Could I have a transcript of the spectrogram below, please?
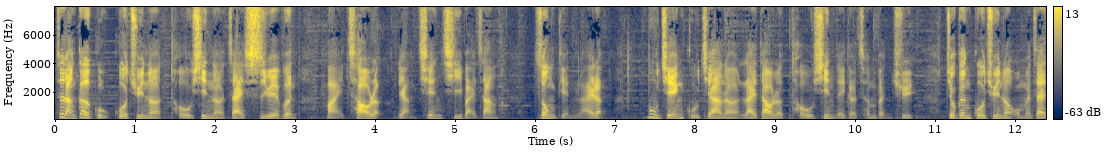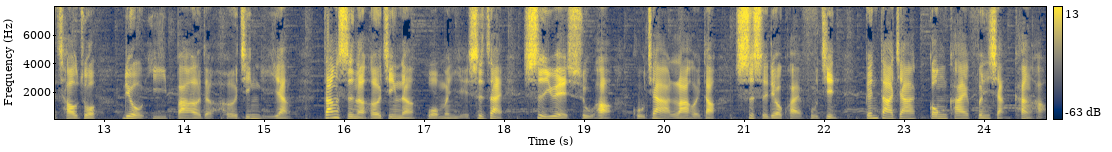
这档个股过去呢，投信呢在四月份买超了两千七百张，重点来了，目前股价呢来到了投信的一个成本区，就跟过去呢我们在操作六一八二的合金一样，当时呢合金呢我们也是在四月十五号股价拉回到。四十六块附近，跟大家公开分享看好，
